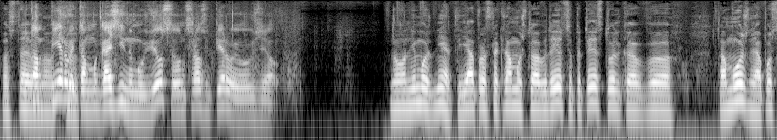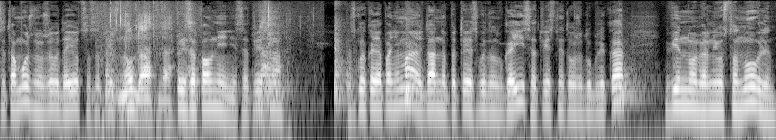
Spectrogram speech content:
поставил там на первый, учет. там магазин ему вез, и он сразу первый его взял. Но он не может, нет, я просто к тому, что выдается ПТС только в таможне, а после таможни уже выдается, соответственно, Ну да, да. при заполнении. Соответственно, насколько я понимаю, данный ПТС выдан в ГАИ, соответственно, это уже дубликат. ВИН номер не установлен,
